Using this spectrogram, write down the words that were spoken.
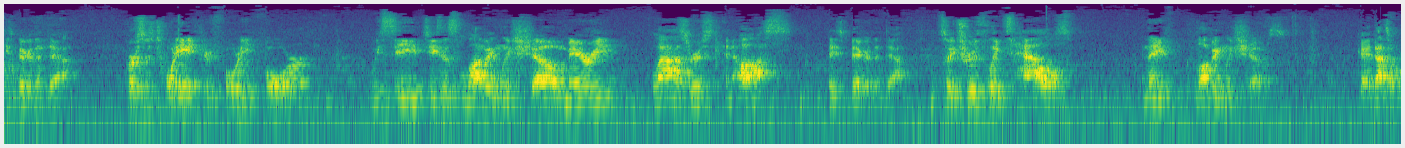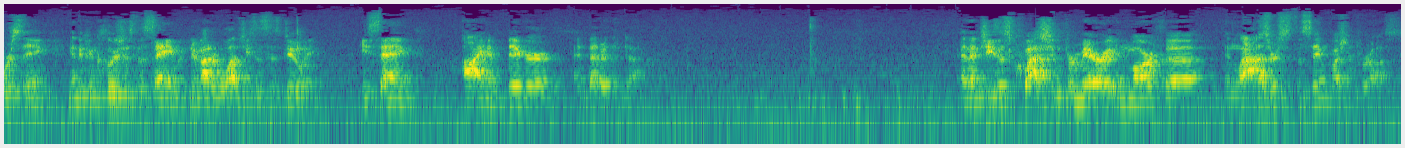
he's bigger than death. Verses 28 through 44, we see Jesus lovingly show Mary, Lazarus, and us that he's bigger than death. So he truthfully tells and then he lovingly shows. Okay, that's what we're seeing. And the conclusion's the same no matter what Jesus is doing. He's saying, I am bigger and better than death. And then Jesus' question for Mary and Martha and Lazarus is the same question for us.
